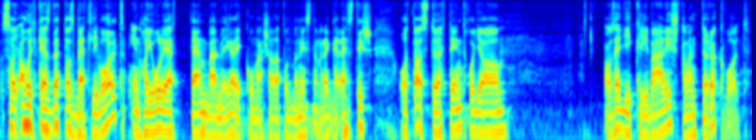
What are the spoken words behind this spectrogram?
Szóval ahogy kezdett, az Betli volt. Én, ha jól értem, bár még elég komás állapotban néztem reggel ezt is, ott az történt, hogy a, az egyik rivális talán török volt,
